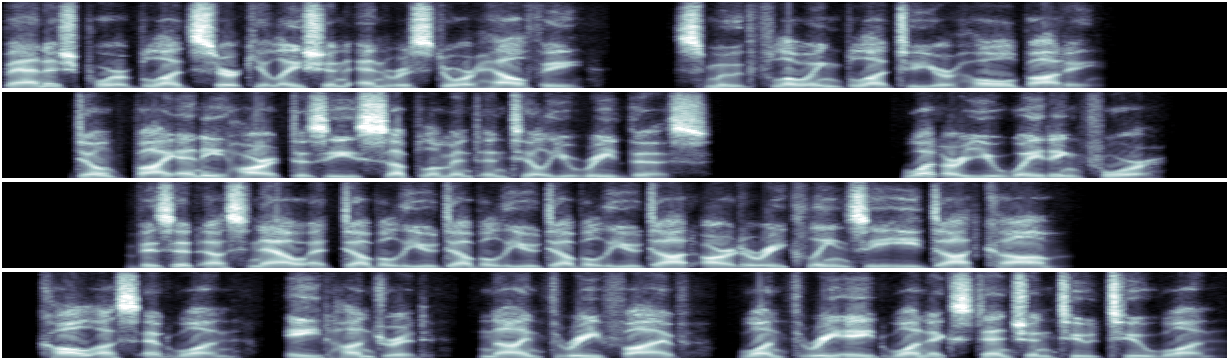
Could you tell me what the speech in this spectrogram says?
Banish poor blood circulation and restore healthy, smooth flowing blood to your whole body. Don't buy any heart disease supplement until you read this. What are you waiting for? Visit us now at www.arterycleanze.com. Call us at 1 800 935 1381 extension 221.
